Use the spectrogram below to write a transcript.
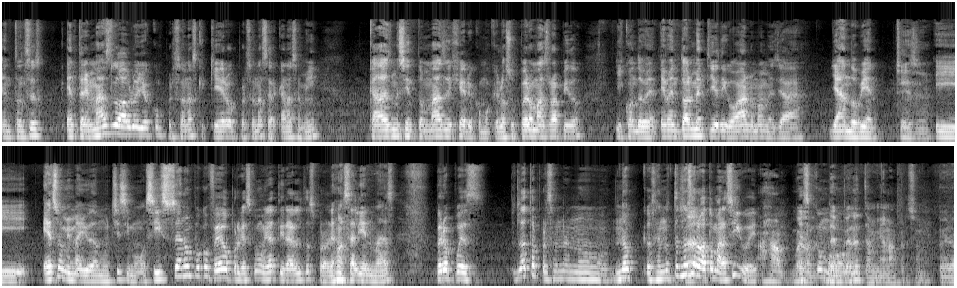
Entonces, entre más lo hablo yo con personas que quiero, personas cercanas a mí, cada vez me siento más ligero y como que lo supero más rápido. Y cuando e- eventualmente yo digo, ah, no mames, ya, ya ando bien. Sí, sí. Y eso a mí me ayuda muchísimo. Sí suena un poco feo porque es como ir a tirarle tus problemas a alguien más. Pero pues, pues la otra persona no, no, o sea, no, te- no O sea, se lo va a tomar así, güey. Ajá, bueno, Es como- depende también de la persona. Pero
